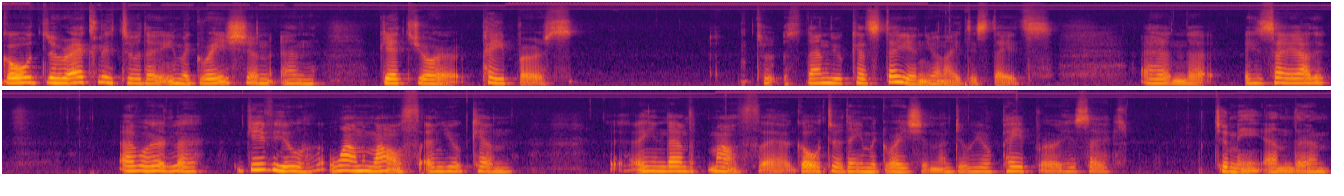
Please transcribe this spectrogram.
go directly to the immigration and get your papers to, then you can stay in United States and uh, he said I, will uh, give you one month and you can uh, in that month uh, go to the immigration and do your paper he said to me and um,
